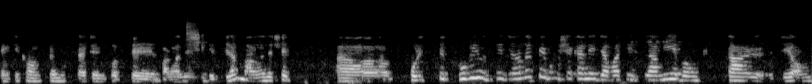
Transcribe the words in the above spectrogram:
একটি কনফারেন্স অ্যাটেন্ড করতে বাংলাদেশে গেছিলাম। বাংলাদেশের পরিস্থিতি খুবই উদ্বেগজনক এবং সেখানে জামাত ইসলামী এবং তার যে অঙ্গ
